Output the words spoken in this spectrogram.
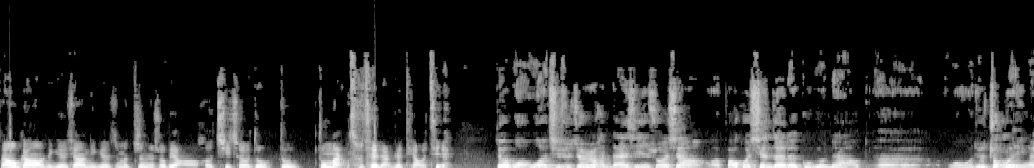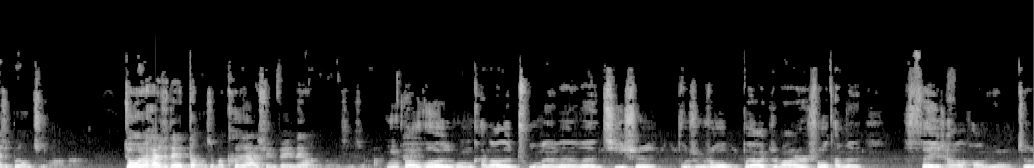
然后刚好那个像那个什么智能手表和汽车都都都满足这两个条件。对我我其实就是很担心说像呃包括现在的 Google Now，呃，我我觉得中文应该是不用指望的，中文还是得等什么科大讯飞那样的东西是吧？你包括我们看到的出门问问，其实不是说不要指望，而是说他们。非常好用，就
